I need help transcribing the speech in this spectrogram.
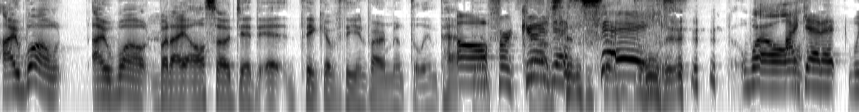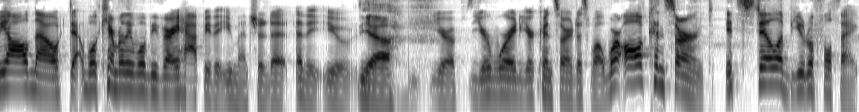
I, I won't. I won't. But I also did uh, think of the environmental impact. Oh, for goodness sakes. well, I get it. We all know. Well, Kimberly will be very happy that you mentioned it and that you Yeah, you're you're worried, you're concerned as well. We're all concerned. It's still a beautiful thing,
